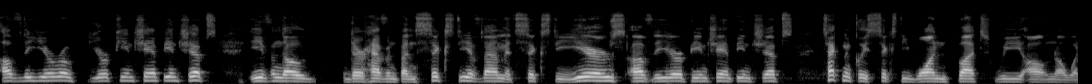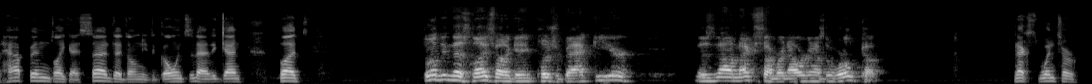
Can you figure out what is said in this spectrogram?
of the Euro European Championships, even though there haven't been 60 of them. It's 60 years of the European Championships, technically 61, but we all know what happened. Like I said, I don't need to go into that again. But the one thing that's nice about it getting pushed back a year is now next summer, now we're going to have the World Cup. next winter.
